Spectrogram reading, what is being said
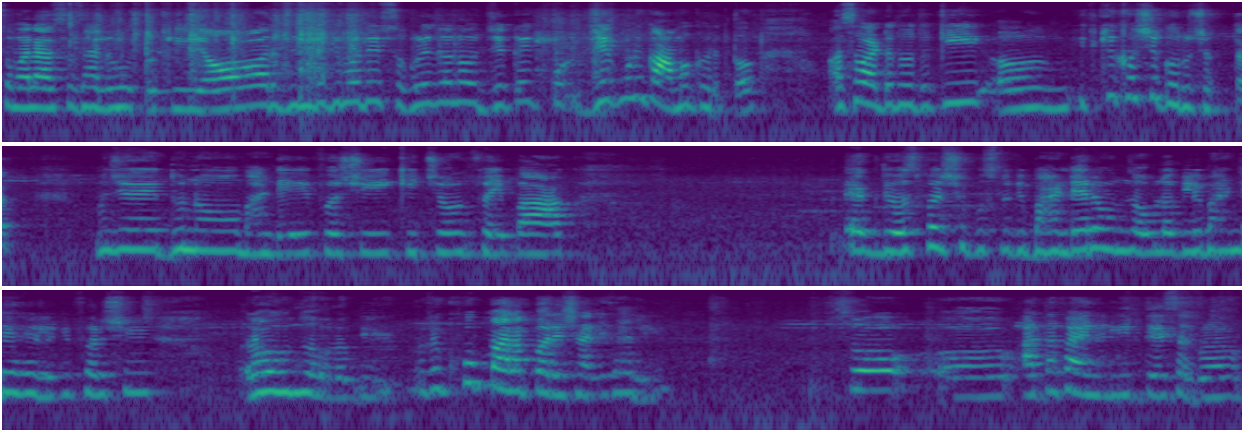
सो मला असं झालं होतं की यार जिंदगीमध्ये सगळेजण जे काही जे कोणी कामं करतं असं वाटत होतं की इतके कसे करू शकतात? म्हणजे धुणं भांडे फरशी किचन स्वयंपाक. एक दिवस फरशी पुसलो की भांडे राहून जाऊ लागली भांडे राहिले की फरशी राहून जाऊ लागली. म्हणजे खूप मला परेशानी झाली. सो आता फायनली ते सगळं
